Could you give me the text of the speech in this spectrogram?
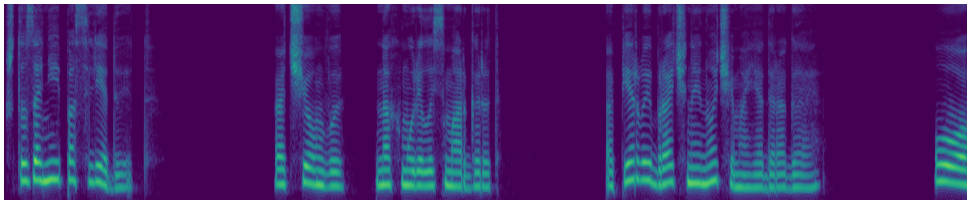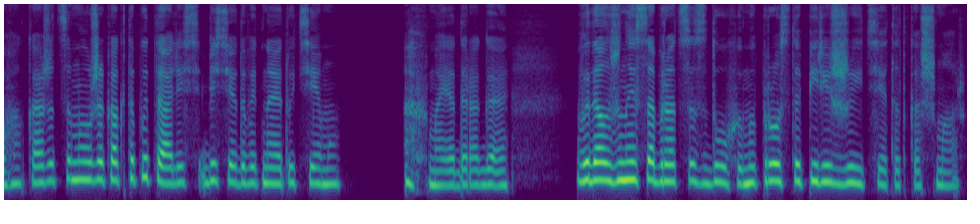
что за ней последует. «О чем вы?» — нахмурилась Маргарет. «О первой брачной ночи, моя дорогая». «О, кажется, мы уже как-то пытались беседовать на эту тему. Ах, моя дорогая, вы должны собраться с духом и просто пережить этот кошмар.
